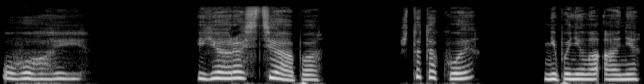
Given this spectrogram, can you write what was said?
«Ой, я растяпа!» «Что такое?» — не поняла Аня.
